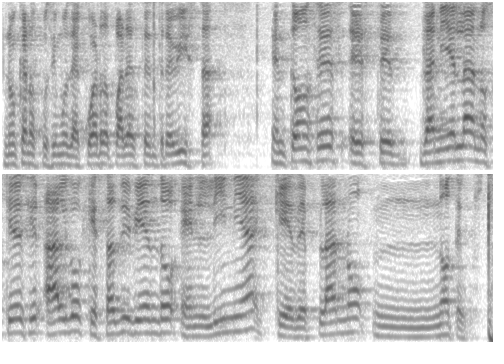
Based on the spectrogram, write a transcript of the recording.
nunca nos pusimos de acuerdo para esta entrevista. Entonces, este, Daniela, ¿nos quiere decir algo que estás viviendo en línea que de plano mm, no te gusta?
